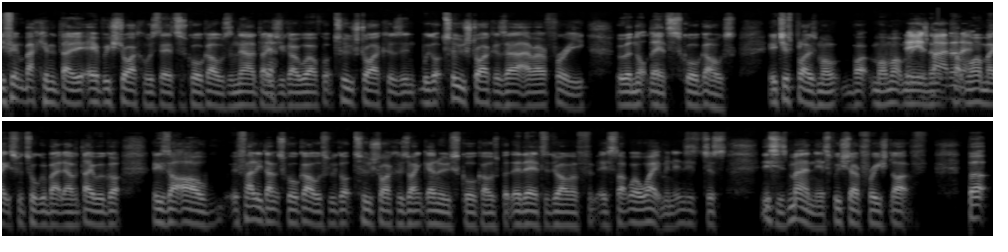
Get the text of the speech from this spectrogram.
You think back in the day, every striker was there to score goals, and nowadays Yeah. you go, well, I've got two strikers, and we got two strikers out of our three who are not there to score goals. It just blows my my my, my It me is and a couple of my mates were talking about the other day. We got he's like, oh, if Ali don't score goals, we got two strikers who ain't going to score goals, but they're there to do other. It's like, well, wait a minute, it's just this is madness. We should have three like, but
